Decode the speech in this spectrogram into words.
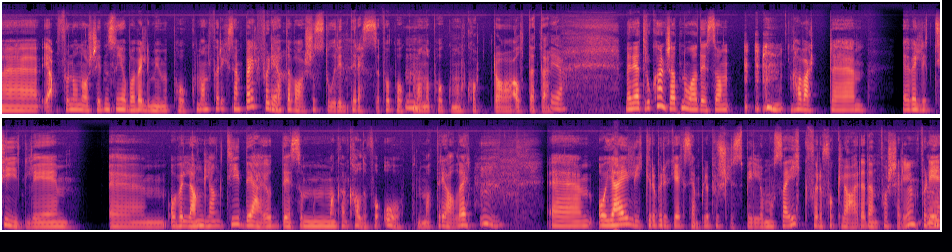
uh, ja, for noen år siden som jobba veldig mye med Pokémon, for eksempel, fordi Ja. at det var så stor interesse for Pokémon og Pokémon-kort og alt dette. Ja. Men jeg tror kanskje at noe av det som har vært uh, veldig tydelig over lang, lang tid, det er jo det som man kan kalle for åpne materialer. Eh, og jeg liker å bruke eksempler puslespill og mosaikk for å forklare den forskjellen, fordi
